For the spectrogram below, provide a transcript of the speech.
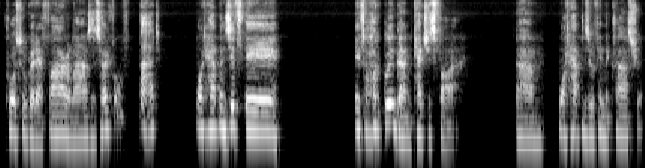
of course, we've got our fire alarms and so forth, but what happens if they're, if a hot glue gun catches fire? Um, what happens within the classroom?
